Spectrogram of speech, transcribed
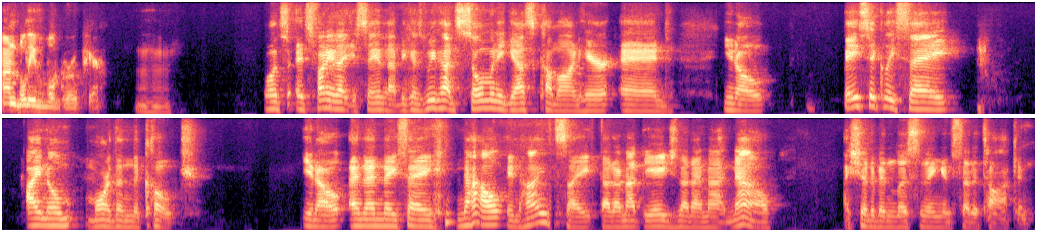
unbelievable group here. Mm-hmm. Well, it's it's funny that you say that because we've had so many guests come on here and you know basically say I know more than the coach. You know, and then they say now in hindsight that I'm at the age that I'm at now, I should have been listening instead of talking.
